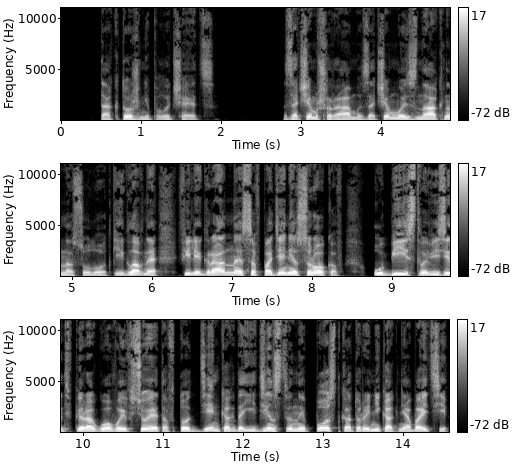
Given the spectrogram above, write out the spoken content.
— Так тоже не получается. Зачем шрамы, зачем мой знак на носу лодки? И, главное, филигранное совпадение сроков. Убийство, визит в Пирогово, и все это в тот день, когда единственный пост, который никак не обойти,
